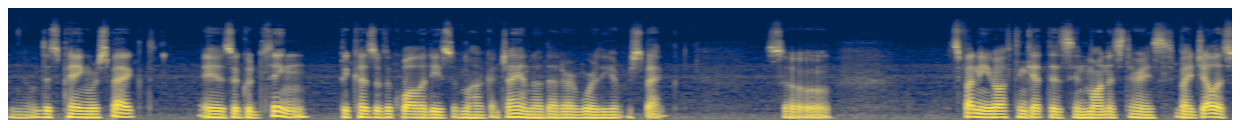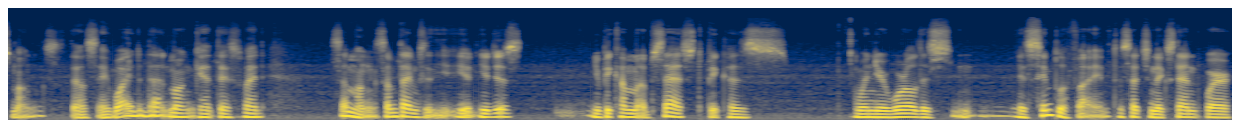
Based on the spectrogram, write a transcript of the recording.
You know, this paying respect is a good thing because of the qualities of Mahakachayana that are worthy of respect. So it's funny, you often get this in monasteries by jealous monks. They'll say, Why did that monk get this? Why some monks sometimes you, you just you become obsessed because when your world is is simplified to such an extent where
